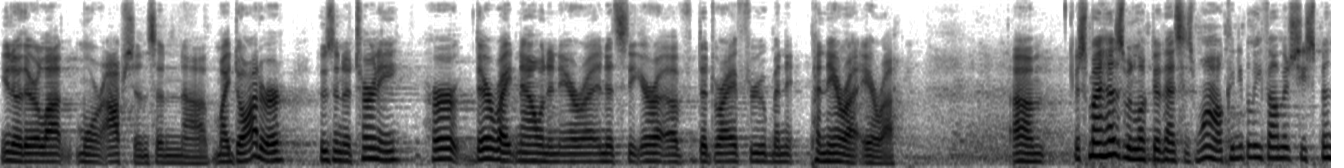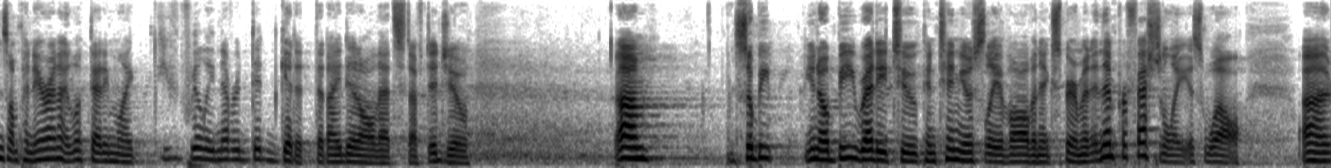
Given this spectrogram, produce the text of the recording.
you know, there are a lot more options. And uh, my daughter, who's an attorney, her, they're right now in an era, and it's the era of the drive-through Panera era. Um, which my husband looked at that and says, wow, can you believe how much she spends on Panera? And I looked at him like, you really never did get it that I did all that stuff, did you? Um, so be, you know, be ready to continuously evolve and experiment, and then professionally as well. Uh,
